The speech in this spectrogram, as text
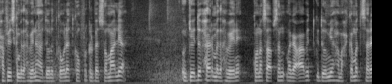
xafiiska madaxweynaha dowlad goboleed koonfur galbeed soomaaliya. Ujeeddo xeer madaxweyne kuna saabsan magacaabid gudoomiyaha maxkamadda sare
